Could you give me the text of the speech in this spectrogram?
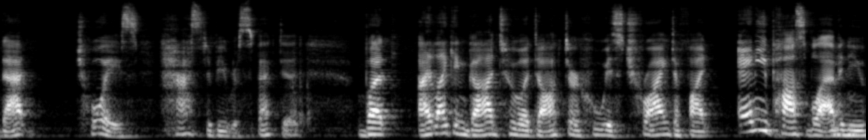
That choice has to be respected. But I liken God to a doctor who is trying to find any possible avenue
